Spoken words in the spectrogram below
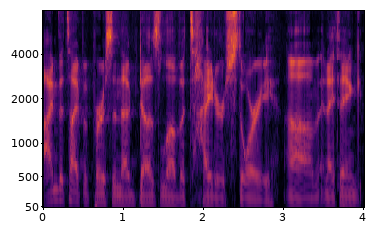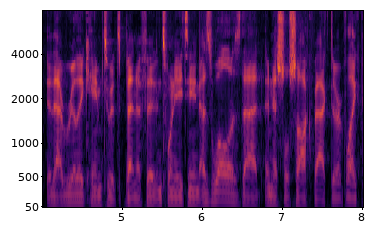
I'm the type of person that does love a tighter story, um, and I think that really came to its benefit in 2018, as well as that initial shock factor of like,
